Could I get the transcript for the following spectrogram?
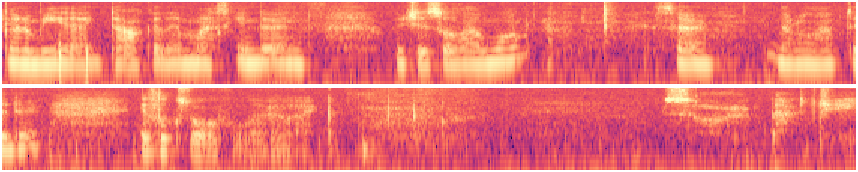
gonna be like darker than my skin tone which is all I want. So that I'll have to do. It looks awful though like so patchy.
